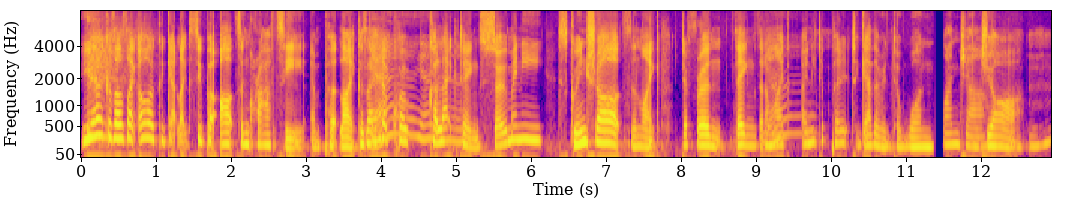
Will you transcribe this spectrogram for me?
Yeah, because I was like, oh, I could get like super arts and craftsy and put like, because I end up Yeah, quote yeah. collecting so many screenshots and like different things that I'm like, I need to put it together into one One jar. jar. Mm-hmm.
